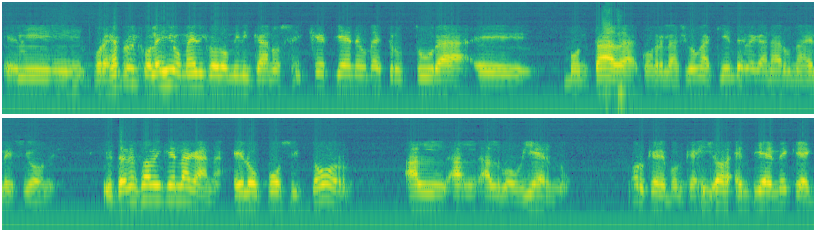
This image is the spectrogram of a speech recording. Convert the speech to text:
el, por ejemplo, el Colegio Médico Dominicano sí que tiene una estructura eh, montada con relación a quién debe ganar unas elecciones. Y ustedes saben quién la gana. El opositor al, al, al gobierno. ¿Por qué? Porque ellos entienden que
